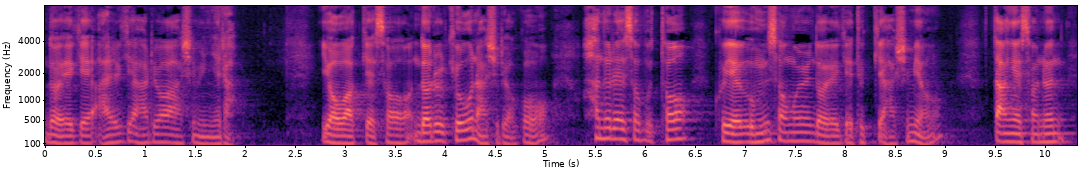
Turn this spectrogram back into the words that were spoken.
너에게 알게 하려 하심이니라. 여호와께서 너를 교훈하시려고 하늘에서부터 그의 음성을 너에게 듣게 하시며 땅에서는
